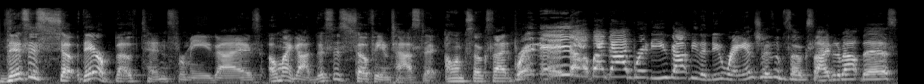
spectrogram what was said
This is so, they are both 10s for me, you guys. Oh my God, this is so fantastic. Oh, I'm so excited. Brittany, oh my God, Brittany, you got me the new ranches. I'm so excited about this.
